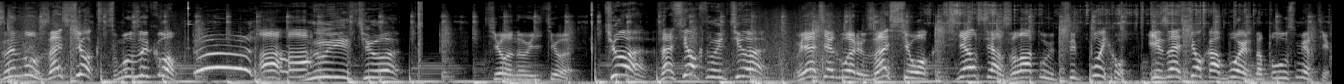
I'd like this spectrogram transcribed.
жену засек с музыком Ага. Ну и чё? Чё, ну и чё? Чё? Засек, и чё? Я тебе говорю, засек Снял себе золотую цепочку И засек обоих до полусмерти.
